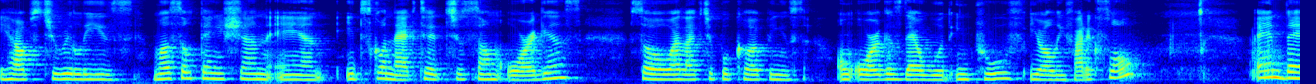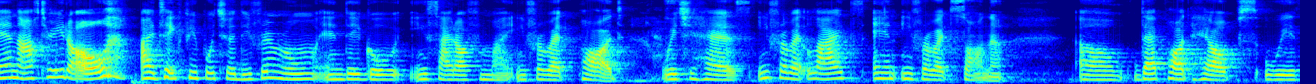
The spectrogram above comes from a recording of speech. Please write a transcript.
It helps to release muscle tension and it's connected to some organs. So I like to put cuppings on organs that would improve your lymphatic flow. And then after it all, I take people to a different room and they go inside of my infrared pod, which has infrared lights and infrared sauna. Um, that pod helps with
